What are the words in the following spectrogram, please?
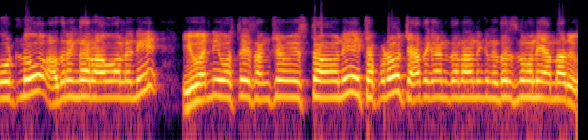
కోట్లు అదనంగా రావాలని ఇవన్నీ వస్తే సంక్షేమం ఇస్తామని చెప్పడం చేతగానితనానికి నిదర్శనమని అన్నారు.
